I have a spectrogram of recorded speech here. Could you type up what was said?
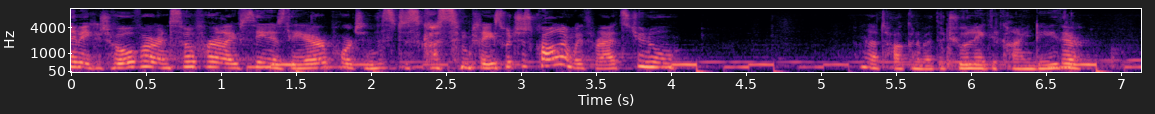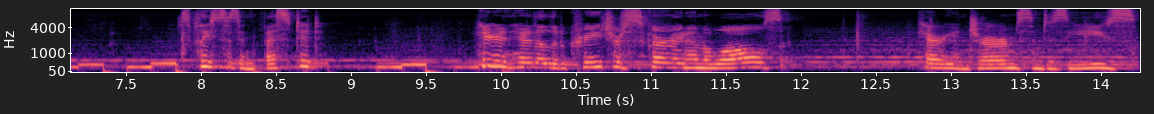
Finally make it over, and so far all I've seen is the airport in this disgusting place, which is crawling with rats, you know. I'm not talking about the two-legged kind either. This place is infested. You can hear the little creatures scurrying on the walls, carrying germs and disease.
